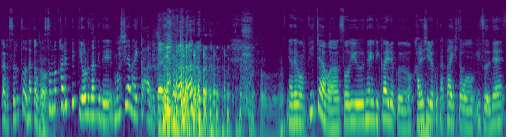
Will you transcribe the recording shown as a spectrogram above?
からするとなんかもうそのカリピッピおるだけでマシやないかみたいな。なるほどね。いやでもピーちゃんはそういうね理解力の彼氏力高い人もいつね、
